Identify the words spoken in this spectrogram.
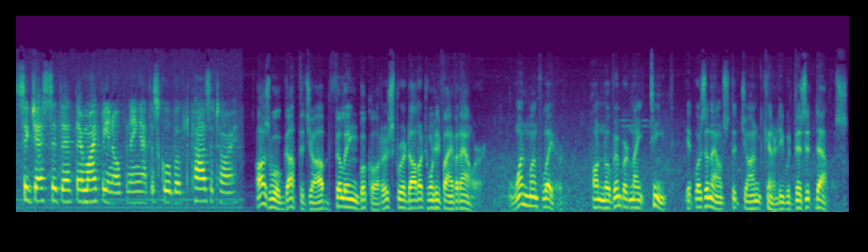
suggested that there might be an opening at the school book depository. Oswald got the job filling book orders for $1.25 an hour. One month later, on November 19th, it was announced that John Kennedy would visit Dallas.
